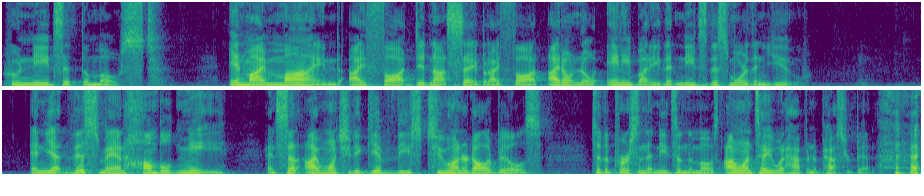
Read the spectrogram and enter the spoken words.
who needs it the most. In my mind, I thought, did not say, but I thought, I don't know anybody that needs this more than you. And yet this man humbled me and said, I want you to give these $200 bills to the person that needs them the most. I want to tell you what happened to Pastor Ben.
